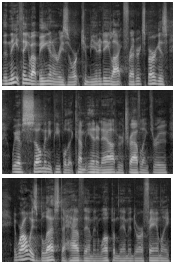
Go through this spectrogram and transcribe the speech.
The neat thing about being in a resort community like Fredericksburg is we have so many people that come in and out who are traveling through, and we're always blessed to have them and welcome them into our family.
